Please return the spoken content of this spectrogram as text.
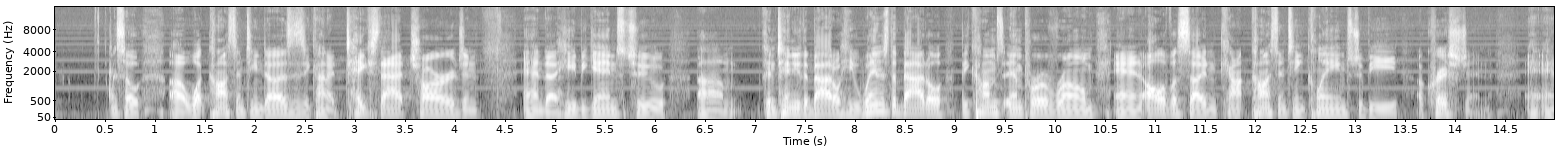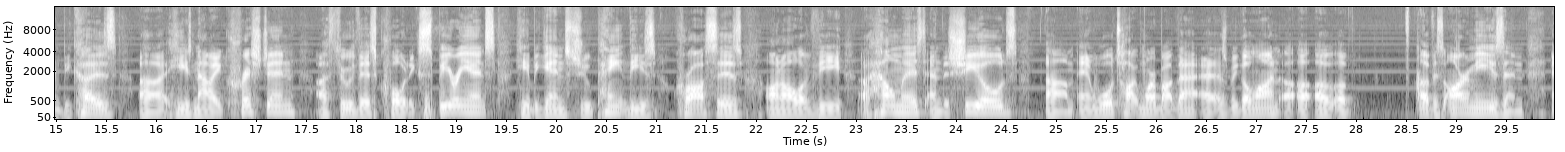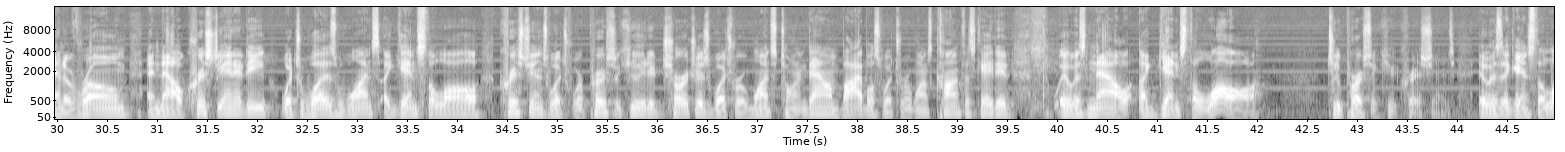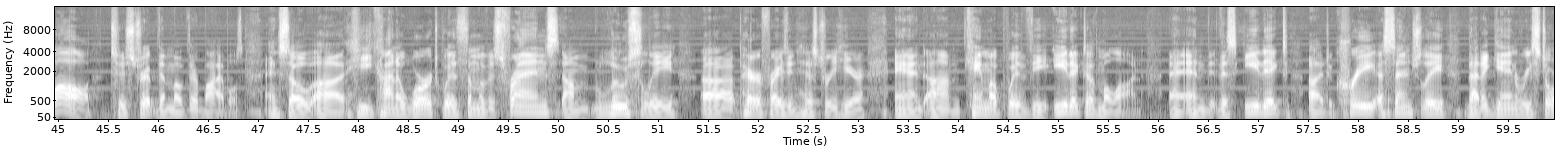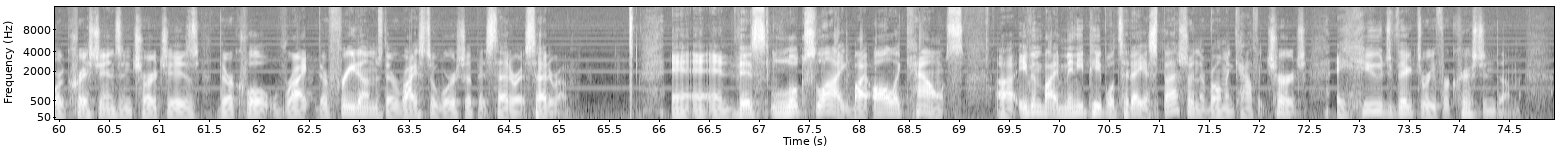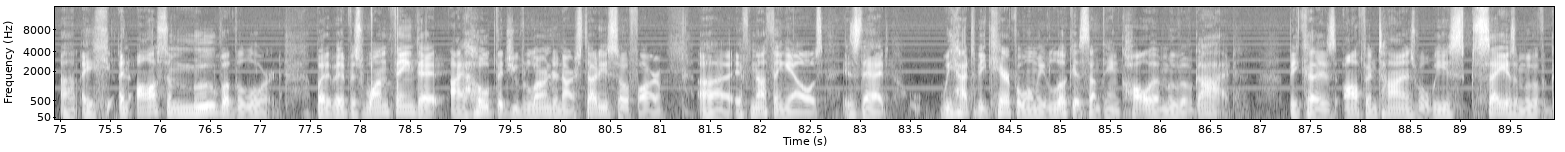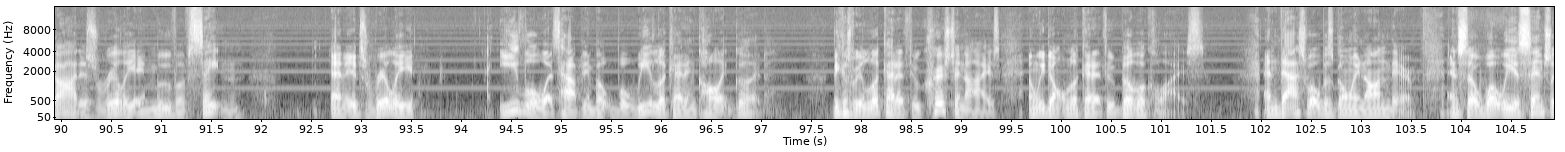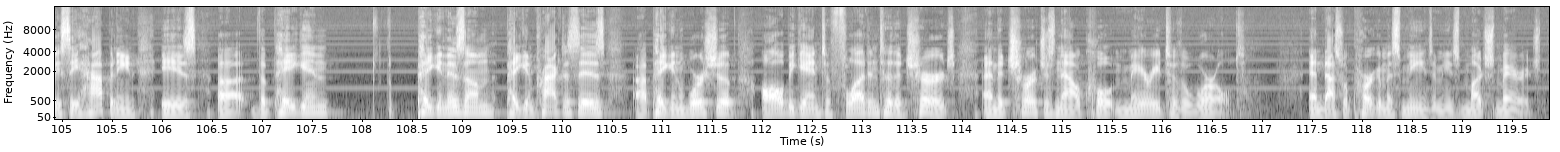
And so, uh, what Constantine does is he kind of takes that charge and, and uh, he begins to. Um, continue the battle. He wins the battle, becomes emperor of Rome, and all of a sudden, Constantine claims to be a Christian. And because uh, he's now a Christian uh, through this quote experience, he begins to paint these crosses on all of the uh, helmets and the shields. Um, and we'll talk more about that as we go on uh, uh, of, of, of his armies and, and of Rome, and now Christianity, which was once against the law, Christians, which were persecuted, churches, which were once torn down, Bibles, which were once confiscated. It was now against the law to persecute Christians. It was against the law to strip them of their Bibles. And so uh, he kind of worked with some of his friends, um, loosely uh, paraphrasing history here, and um, came up with the Edict of Milan. And this edict, uh, decree essentially, that again restored Christians and churches, their quote, right, their freedoms, their rights to worship, et cetera, et cetera. And, and, this looks like, by all accounts, uh, even by many people today, especially in the Roman Catholic Church, a huge victory for Christendom, um, a, an awesome move of the Lord. But if it's one thing that I hope that you've learned in our studies so far, uh, if nothing else, is that we have to be careful when we look at something and call it a move of God. Because oftentimes what we say is a move of God is really a move of Satan. And it's really evil what's happening, but, but we look at and call it good because we look at it through Christian eyes and we don't look at it through biblical eyes. And that's what was going on there. And so, what we essentially see happening is uh, the pagan paganism, pagan practices, uh, pagan worship all began to flood into the church, and the church is now, quote, married to the world. And that's what Pergamus means it means much marriage.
